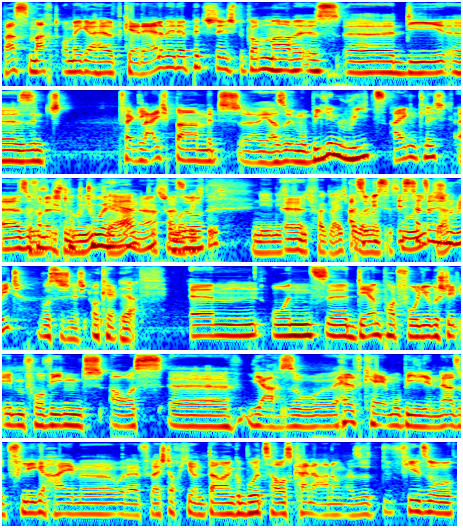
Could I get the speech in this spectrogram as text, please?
Was macht Omega Healthcare? Der Elevator Pitch, den ich bekommen habe, ist, äh, die äh, sind vergleichbar mit äh, ja so Immobilien-REITs eigentlich, äh, so also von der Struktur REIT, her. Ja, ne? Das ist schon also, richtig. Nee, nicht, äh, nicht vergleichbar. Also ist, ist, ist tatsächlich ein REIT? Wusste ich nicht. Okay. Ja. Ähm, und äh, deren Portfolio besteht eben vorwiegend aus äh, ja so Healthcare-Immobilien, ne? also Pflegeheime oder vielleicht auch hier und da mal ein Geburtshaus, keine Ahnung. Also viel so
